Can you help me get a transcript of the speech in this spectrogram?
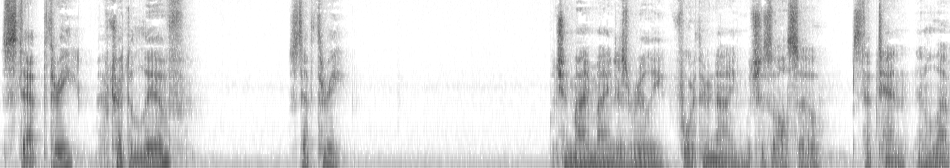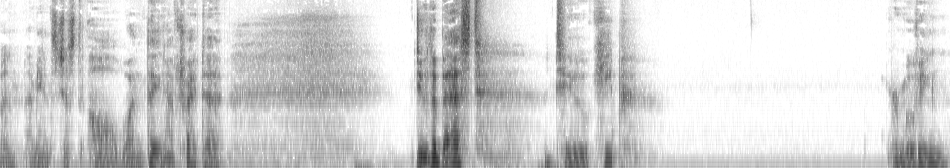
step three. I've tried to live step three, which in my mind is really four through nine, which is also step 10 and 11. I mean, it's just all one thing. I've tried to do the best to keep removing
